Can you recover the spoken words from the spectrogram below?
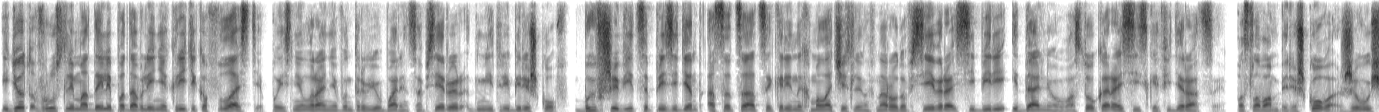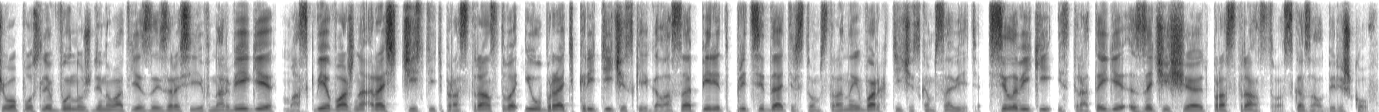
идет в русле модели подавления критиков власти, пояснил ранее в интервью Баренц Обсервер Дмитрий Бережков, бывший вице-президент Ассоциации коренных малочисленных народов Севера, Сибири и Дальнего Востока Российской Федерации. По словам Бережкова, живущего после вынужденного отъезда из России в Норвегии, Москве важно расчистить пространство и убрать критические голоса перед председательством страны в Арктическом Совете. Силовики и стратеги зачищают пространство, сказал Бережков.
